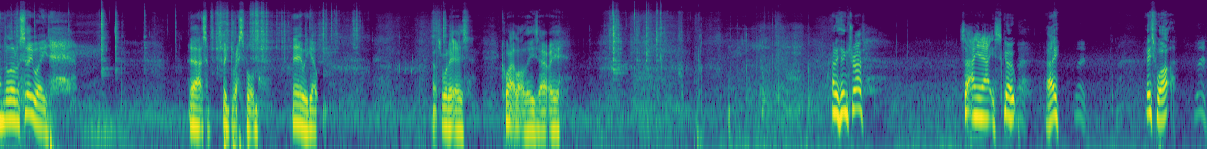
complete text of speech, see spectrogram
And a load of seaweed. Yeah, that's a big breast button. There we go. That's what it is. Quite a lot of these out here. Anything, Trev? Is that hanging out your scope? Hey? Lead. It's what? Lead.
